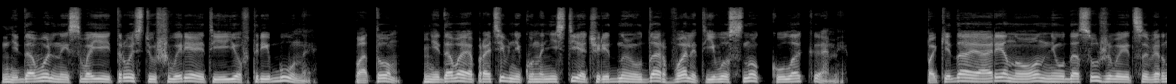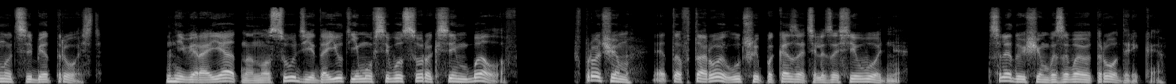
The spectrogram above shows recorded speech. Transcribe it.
недовольный своей тростью, швыряет ее в трибуны, Потом, не давая противнику нанести очередной удар, валит его с ног кулаками. Покидая арену, он не удосуживается вернуть себе трость. Невероятно, но судьи дают ему всего 47 баллов. Впрочем, это второй лучший показатель за сегодня. Следующим вызывают Родерика.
